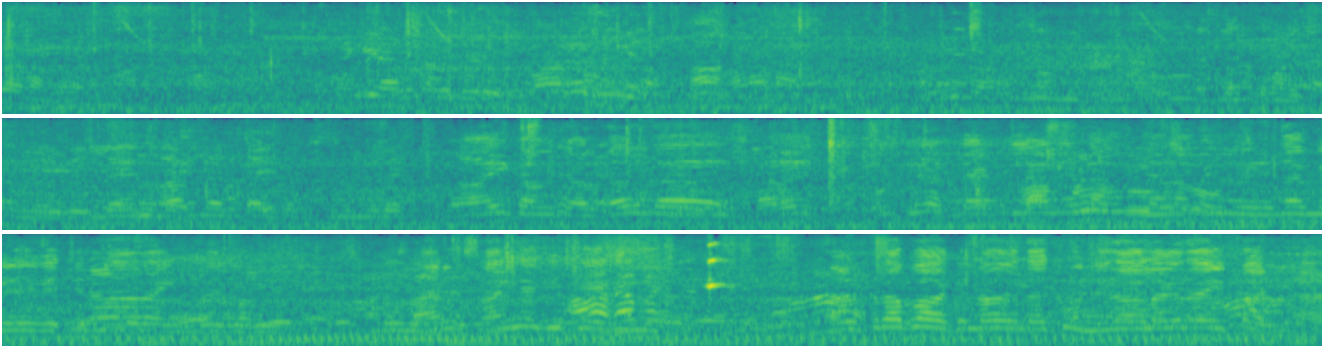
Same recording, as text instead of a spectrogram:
ਲਾਉਣਾ ਹੁੰਦਾ ਮੇਰੇ ਵਿੱਚ ਨਾਲ ਸਾਰੇ ਸਾਰੀਆਂ ਚੀਜ਼ਾਂ ਕਣਕ ਦਾ ਭਾਅ ਕਿੰਨਾ ਹੁੰਦਾ ਝੋਨੇ ਦਾ ਲੱਗਦਾ ਇਹ ਘੱਟ ਆ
